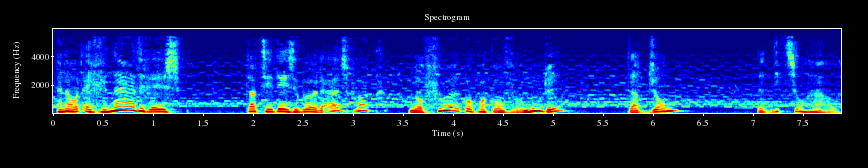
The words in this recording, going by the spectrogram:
En nou het eigenaardige is dat zij deze woorden uitsprak, nog voor ik ook maar kon vermoeden dat John het niet zou halen.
